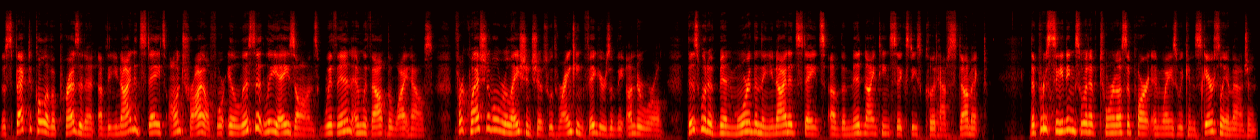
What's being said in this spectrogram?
The spectacle of a president of the United States on trial for illicit liaisons within and without the White House, for questionable relationships with ranking figures of the underworld. This would have been more than the United States of the mid 1960s could have stomached. The proceedings would have torn us apart in ways we can scarcely imagine,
